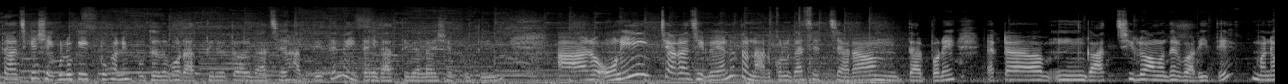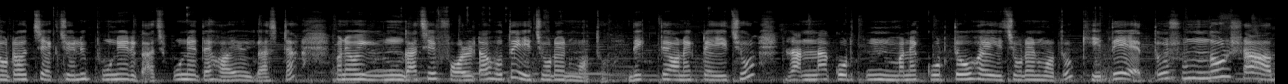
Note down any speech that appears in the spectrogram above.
তো আজকে সেগুলোকে একটুখানি পুঁতে দেবো, রাত্রিরে তো আর গাছে হাত দিতে নেই, তাই রাত্রিবেলা এসে পুঁতে নিই। আর অনেক চারা ছিল, জানো তো, নারকোল গাছের চারা তারপরে একটা গাছ ছিল আমাদের বাড়িতে মানে ওটা হচ্ছে অ্যাকচুয়ালি পুনের গাছ, পুনেতে হয়। ওই গাছটা। মানে ওই গাছে ফলটা হতো এঁচোড়ের মতো। দেখতে অনেকটা এঁচোড়। রান্না কর মানে করতেও হয় এঁচোড়ের মতো। খেতে এত সুন্দর স্বাদ।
